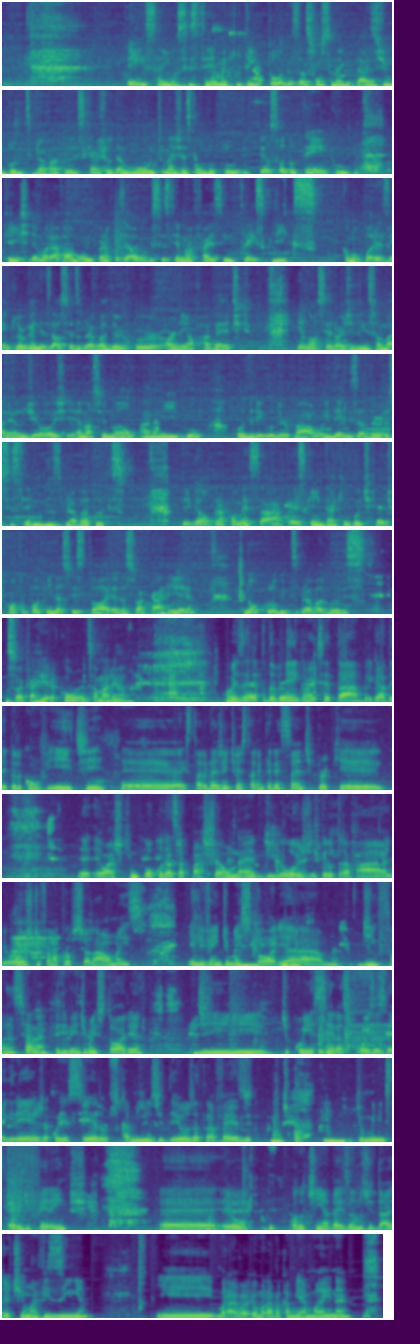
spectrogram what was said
Pensa em um sistema que tem todas as funcionalidades de um clube de desbravadores, que ajuda muito na gestão do clube. Eu sou do tempo que a gente demorava muito para fazer algo que o sistema faz em três cliques, como por exemplo organizar o seu desbravador por ordem alfabética. E o nosso herói de lenço amarelo de hoje é nosso irmão, amigo Rodrigo Durval, o idealizador do sistema dos desbravadores. Drigão, para começar, para esquentar aqui o podcast, conta um pouquinho da sua história, da sua carreira no Clube Desbravadores, da sua carreira com o lenço amarelo. Pois é, tudo bem? Como é que você tá? Obrigado aí pelo convite. É, a história da gente é uma história interessante, porque é, eu acho que um pouco dessa paixão, né, de hoje pelo trabalho, hoje de forma profissional, mas ele vem de uma história de infância, né? Ele vem de uma história de, de conhecer as coisas da igreja, conhecer os caminhos de Deus através de, de, um ministério diferente. É, eu, quando tinha 10 anos de idade, eu tinha uma vizinha e morava, eu morava com a minha mãe, né?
